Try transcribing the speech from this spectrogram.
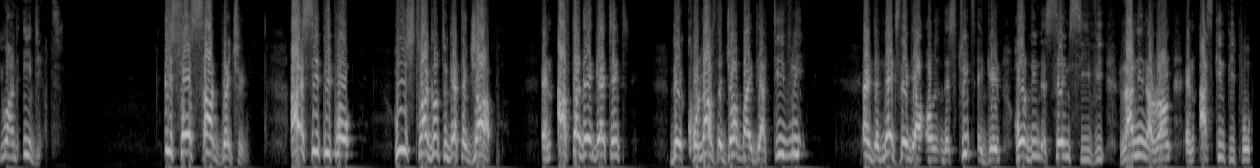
You are an idiot. It's so sad, brethren. I see people who struggle to get a job, and after they get it, they collapse the job by their thievery. And the next day, they are on the streets again, holding the same CV, running around and asking people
